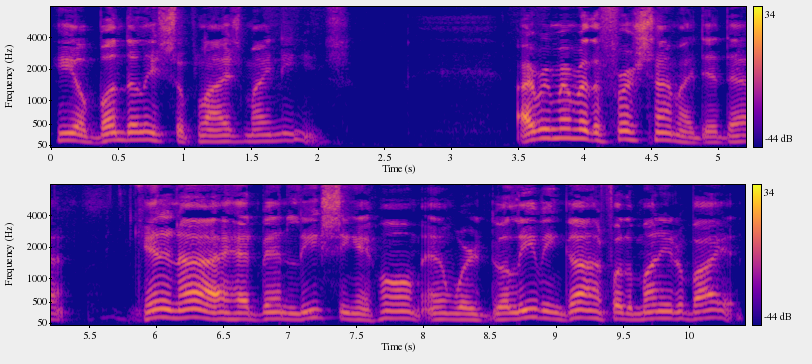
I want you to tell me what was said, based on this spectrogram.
He abundantly supplies my needs. I remember the first time I did that. Ken and I had been leasing a home and were believing God for the money to buy it.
